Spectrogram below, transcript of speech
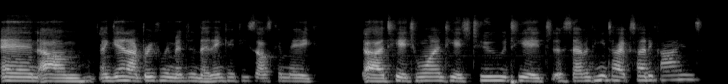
And um, again, I briefly mentioned that NKT cells can make uh, Th1, Th2, Th17 type cytokines.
